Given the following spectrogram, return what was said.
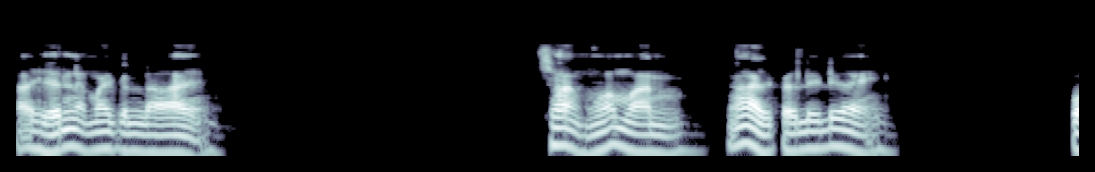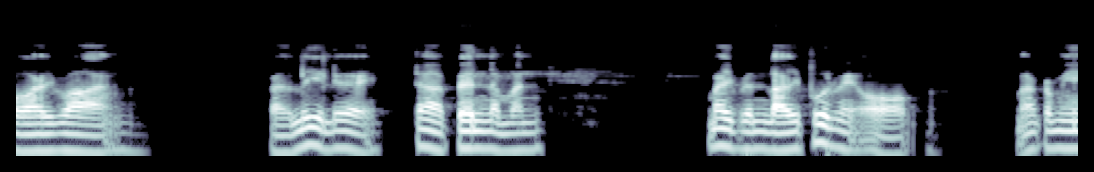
ถ้าเห็นไม่เป็นไรช่างหัวมันง่ายไปเรื่อยๆ ปล่อยวาง ไปเรื่อยๆ ถ้าเป็นแล้วมัน ไม่เป็นไรพูดไม่ออก มันก็มี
